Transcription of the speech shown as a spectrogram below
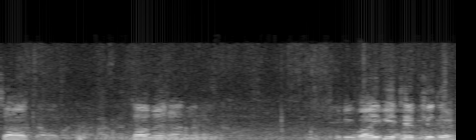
자 다음에는 우리 YB 대표들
